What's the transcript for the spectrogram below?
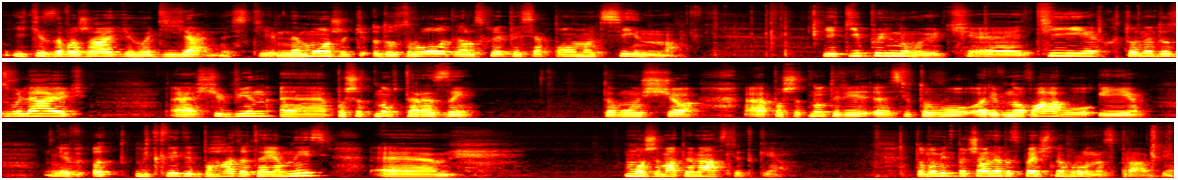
які заважають його діяльності, не можуть дозволити розкритися повноцінно, які пильнують е, ті, хто не дозволяють, е, щоб він е, пошатнув терези. Тому що е, пошатнути е, світову рівновагу і е, відкрити багато таємниць е, може мати наслідки. Тому він почав небезпечну гру насправді.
